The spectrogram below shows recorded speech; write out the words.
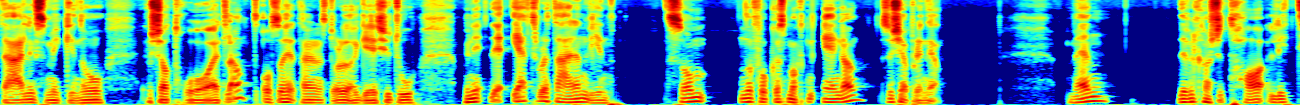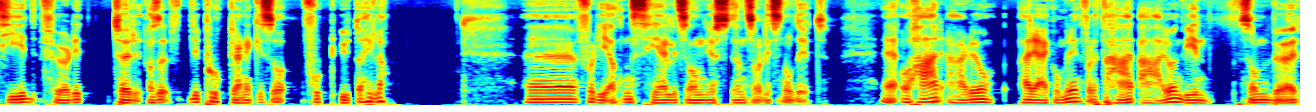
Det er liksom ikke noe chateau et eller annet. Og så står det da G22. Men jeg, jeg tror dette er en vin som når folk har smakt den én gang, så kjøper de den igjen. Men det vil kanskje ta litt tid før de tør Altså, de plukker den ikke så fort ut av hylla. Eh, fordi at den ser litt sånn Jøss, den så litt snodig ut. Eh, og her er det jo her jeg kommer inn, for dette her er jo en vin som bør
